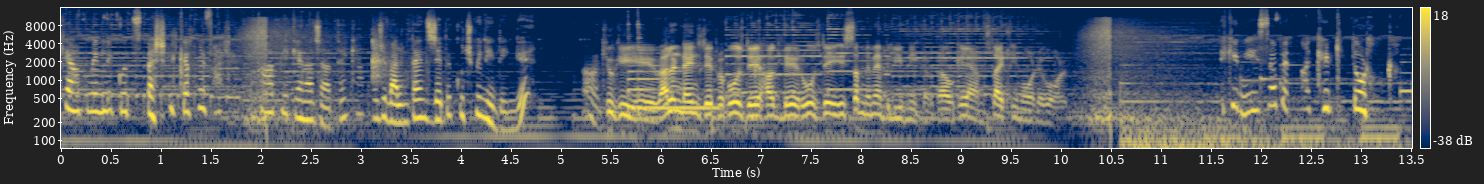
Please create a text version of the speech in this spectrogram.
कि आप मेरे लिए कुछ स्पेशल करने वाले तो आप ये कहना चाहते हैं कि आप मुझे वैलेंटाइंस डे पे कुछ भी नहीं देंगे? हाँ क्योंकि Valentine's day propose day hug day rose day इस सब में मैं बिलीव नहीं करता okay I am slightly more devolve लेकिन ये सब इतना खिड़की तोड़ होगा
